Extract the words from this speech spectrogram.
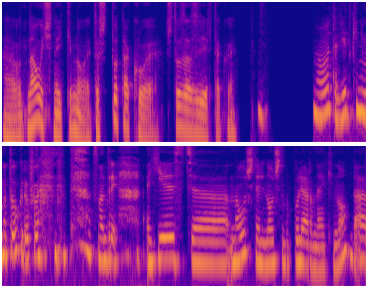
вот научное кино. Это что такое? Что за зверь такой? Ну, это вид кинематографа. Смотри, есть э, научное или научно-популярное кино. Да,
